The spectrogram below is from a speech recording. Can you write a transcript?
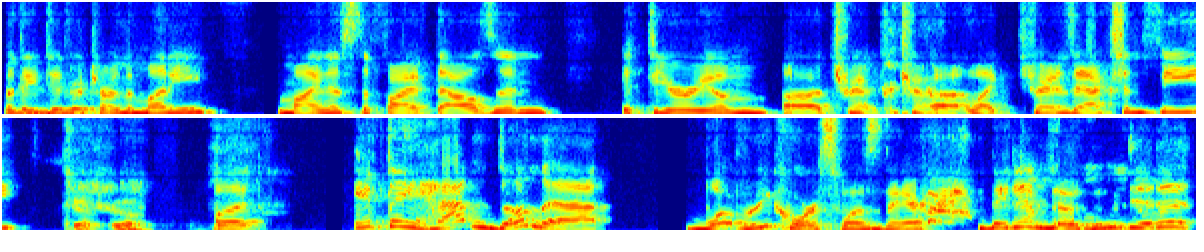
but they Mhm. did return the money minus the five thousand Ethereum uh, tra- tra- uh, like transaction fee. Yeah, yeah. But if they hadn't done that, what recourse was there? they didn't know who did it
